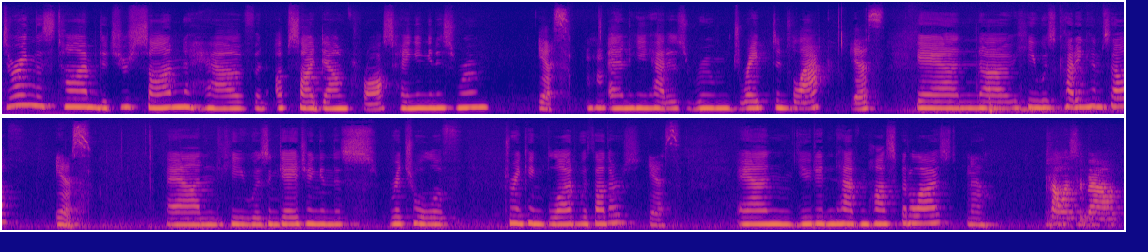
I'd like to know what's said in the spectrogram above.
During this time, did your son have an upside down cross hanging in his room? Yes. Mm-hmm. And he had his room draped in black? Yes. And uh, he was cutting himself? Yes. And he was engaging in this ritual of drinking blood with others? Yes. And you didn't have him hospitalized? No. Tell us about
